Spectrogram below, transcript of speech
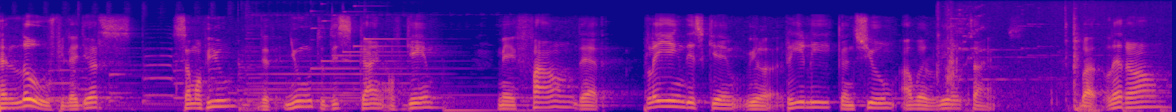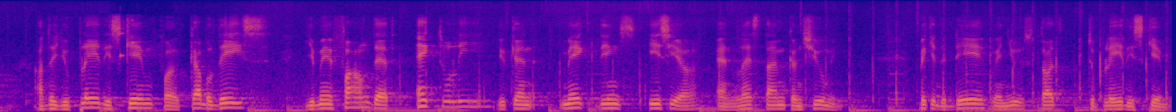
Hello villagers! Some of you that new to this kind of game may found that playing this game will really consume our real times. But later on, after you play this game for a couple days, you may found that actually you can make things easier and less time consuming back in the day when you start to play this game.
